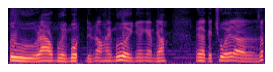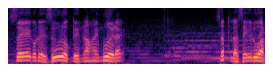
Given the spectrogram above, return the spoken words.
Từ round 11 đến round 20 nha anh em nhá. Nên là cái chuối là rất dễ có thể giữ được đến round 20 đấy. Rất là dễ luôn.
